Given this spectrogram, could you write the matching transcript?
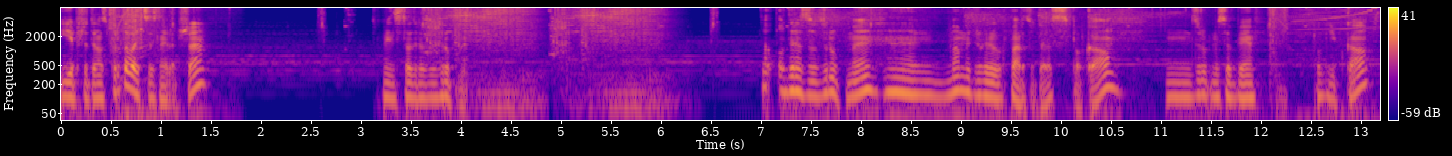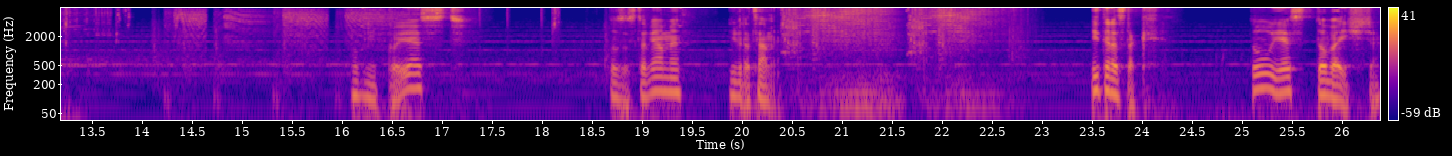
i je przetransportować, co jest najlepsze. Więc to od razu zróbmy. To od razu zróbmy. E, Mamy trochę tego kwarcu teraz, spoko. Mm, Zróbmy sobie ogniwko. Ogniwko jest. To zostawiamy i wracamy. I teraz tak. Tu jest to wejście.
